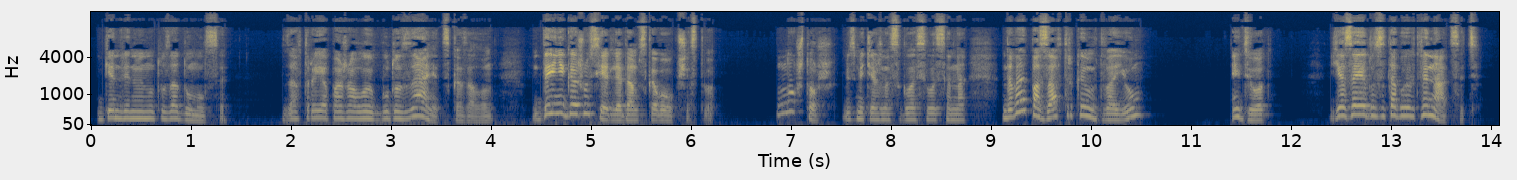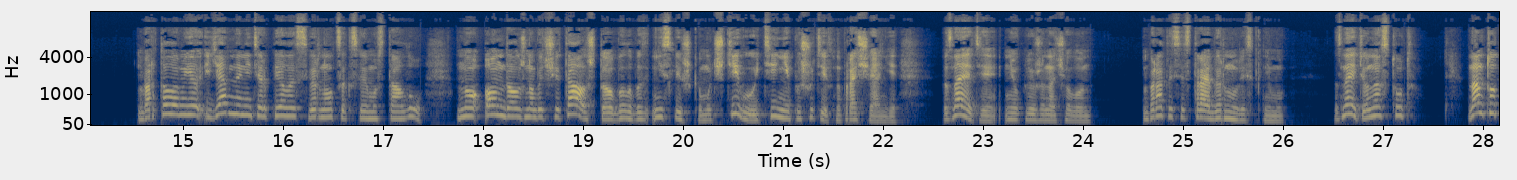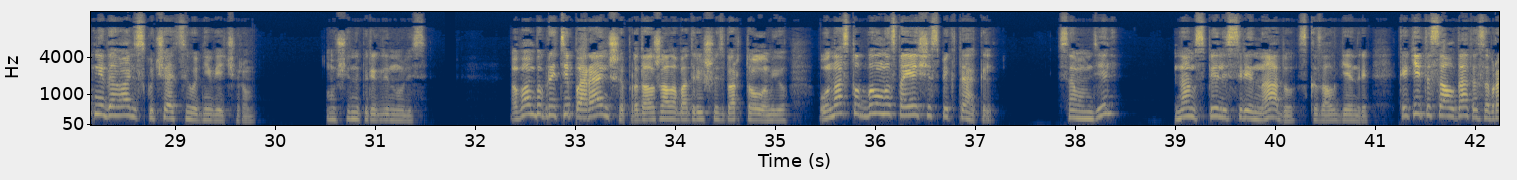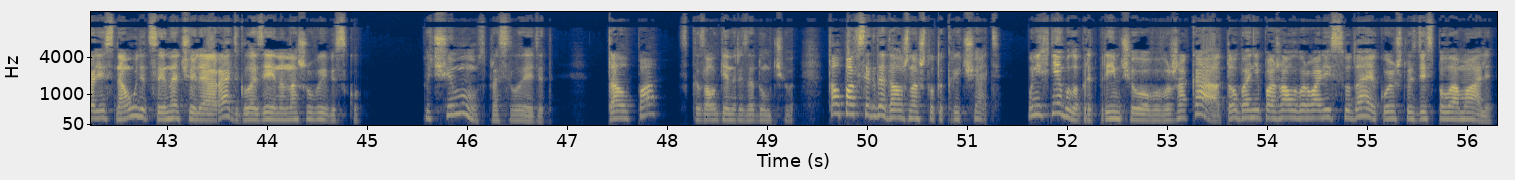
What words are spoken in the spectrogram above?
Генри на минуту задумался. «Завтра я, пожалуй, буду занят», — сказал он. «Да и не гожусь я для дамского общества». «Ну что ж», — безмятежно согласилась она, — «давай позавтракаем вдвоем». «Идет. Я заеду за тобой в двенадцать». Бартоломью явно не терпелось свернуться к своему столу, но он, должно быть, считал, что было бы не слишком учтиво уйти, не пошутив на прощанье. «Знаете», — неуклюже начал он, — брат и сестра обернулись к нему. «Знаете, у нас тут... Нам тут не давали скучать сегодня вечером. Мужчины переглянулись. «А «Вам бы прийти пораньше», — продолжал ободрившись Бартоломью. «У нас тут был настоящий спектакль». «В самом деле?» «Нам спели серенаду», — сказал Генри. «Какие-то солдаты собрались на улице и начали орать, глазея на нашу вывеску». «Почему?» — спросила Эдит. «Толпа», — сказал Генри задумчиво. «Толпа всегда должна что-то кричать. У них не было предприимчивого вожака, а то бы они, пожалуй, ворвались сюда и кое-что здесь поломали.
